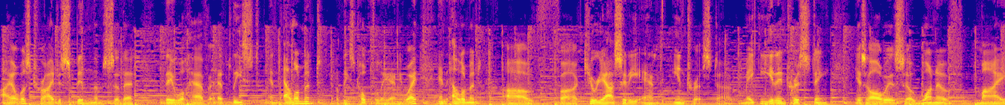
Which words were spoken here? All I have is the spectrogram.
I always try to spin them so that they will have at least an element, at least hopefully anyway, an element of uh, curiosity and interest. Uh, making it interesting is always uh, one of my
